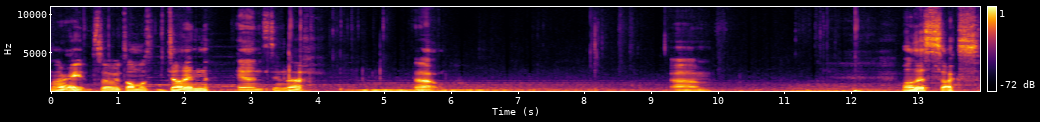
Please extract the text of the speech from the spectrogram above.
Alright, so it's almost done, and soon enough... Oh. Um... Well, this sucks.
